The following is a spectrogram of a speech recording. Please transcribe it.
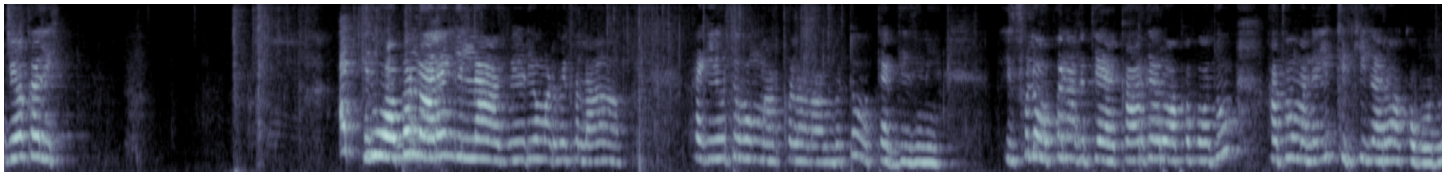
ಜೋಕಾಲಿ. ಇದು ಓಪನ್ ಮಾಡಂಗಿಲ್ಲ ವಿಡಿಯೋ ಮಾಡಬೇಕಲ್ಲ. ಹಾಗೆ ಯೂಟ್ಯೂಬಿಗೆ ಮಾಡ್ಕೊಳ್ಳೋಣ ಅಂದ್ಬಿಟ್ಟು ತೆಗ್ದಿದ್ದೀನಿ. ಇದು ಫುಲ್ ಓಪನ್ ಆಗುತ್ತೆ. ಕಾರ್ಗಾರು ಹಾಕೋಬೋದು ಅಥವಾ ಮನೇಲಿ ಕಿಟಕಿಗಾರು ಹಾಕೋಬೋದು.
